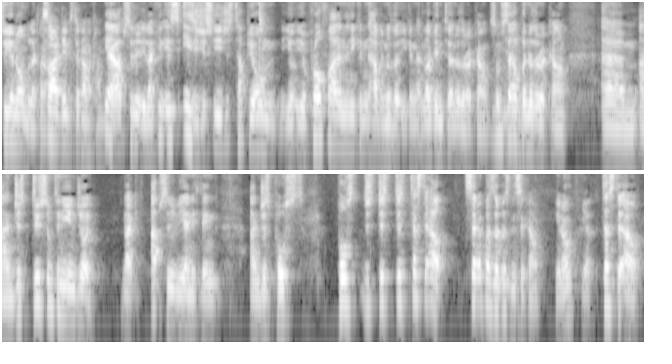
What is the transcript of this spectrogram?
to your normal account. A side Instagram account. Yeah, absolutely. Like it's easy. Just you just tap your own your, your profile, and then you can have another. You can log into another account. So set up another account, um, and just do something you enjoy, like absolutely anything, and just post, post. Just just just test it out. Set up as a business account. You know. Yep. Test it out,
